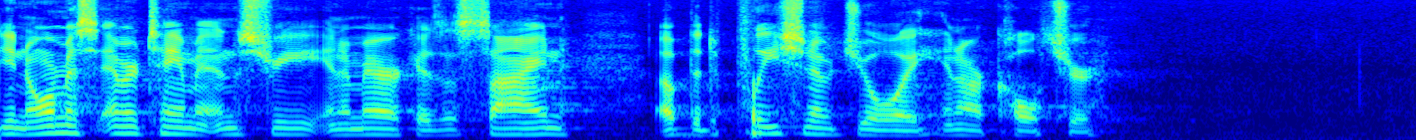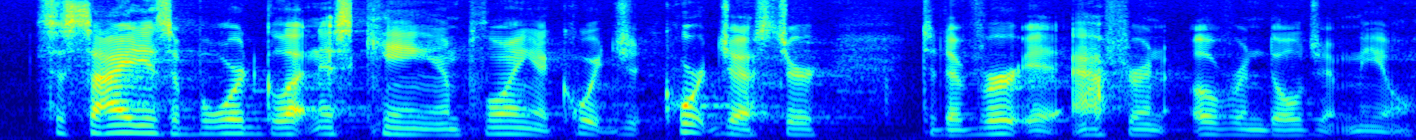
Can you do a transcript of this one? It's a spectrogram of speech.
The enormous entertainment industry in America is a sign of the depletion of joy in our culture. Society is a bored, gluttonous king employing a court, court jester to divert it after an overindulgent meal.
